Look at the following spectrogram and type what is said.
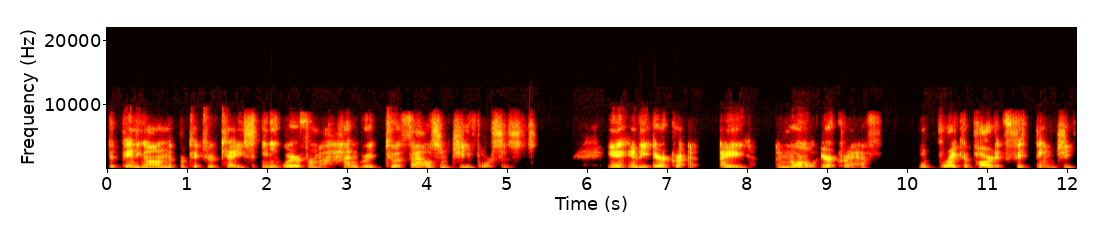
depending on the particular case, anywhere from 100 to 1,000 G forces. And, and the aircraft, a, a normal aircraft will break apart at 15 G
